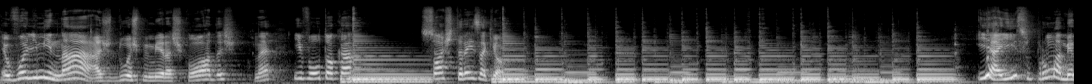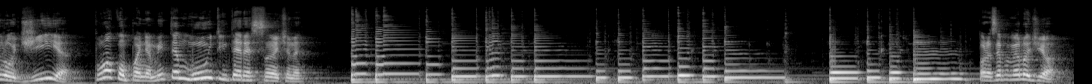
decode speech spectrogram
eu vou eliminar as duas primeiras cordas, né? E vou tocar só as três aqui, ó. E aí isso para uma melodia para um acompanhamento é muito interessante, né? Por exemplo, a melodia, ó.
